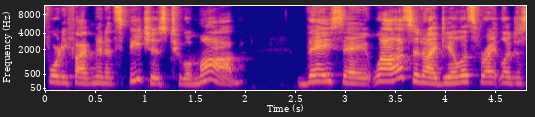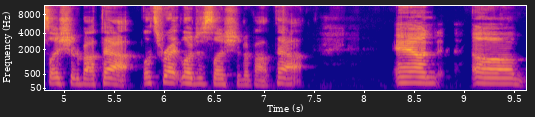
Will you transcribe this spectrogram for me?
45 minute speeches to a mob, they say, well, that's an idea. Let's write legislation about that. Let's write legislation about that. And um,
